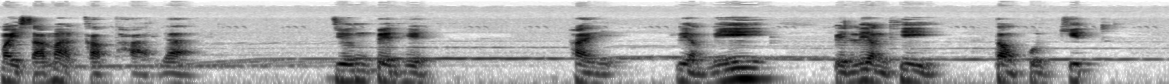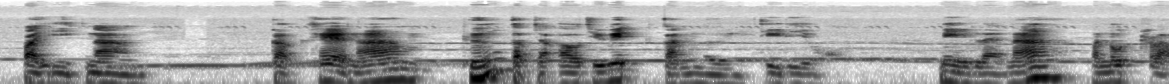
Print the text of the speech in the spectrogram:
ไม่สามารถขับถ่ายได้ จึงเป็นเหตุให้เรื่องนี้เป็นเรื่องที่ต้องคุณคิดไปอีกนาน กับแค่น้ำถึงกับจะเอาชีวิตกันเลยทีเดียว นี่แหละนะ มนุษย์เรา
